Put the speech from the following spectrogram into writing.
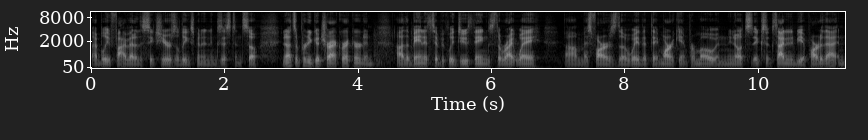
I believe five out of the six years the league's been in existence. So you know, that's a pretty good track record, and uh, the Bandits typically do things the right way. Um, as far as the way that they market and promote, and you know, it's, it's exciting to be a part of that and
